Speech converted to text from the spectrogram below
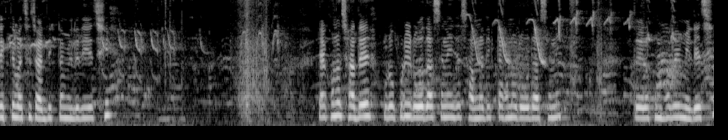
দেখতে পাচ্ছি, চারদিকটা মিলে দিয়েছি। এখনও ছাদে পুরোপুরি রোদ আসেনি, যে সামনের দিকটা এখনও রোদ আসেনি। তো এরকমভাবেই মিলেছি।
